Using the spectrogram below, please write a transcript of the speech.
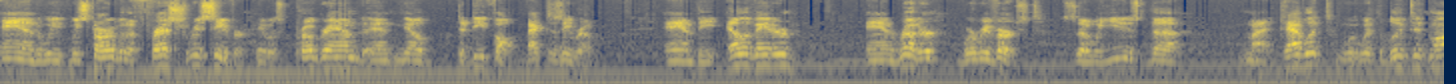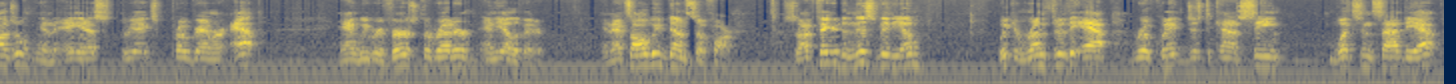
And we, we started with a fresh receiver. It was programmed and, you know, to default, back to zero. And the elevator and rudder were reversed. So we used the my tablet with the Bluetooth module and the AS3X programmer app and we reversed the rudder and the elevator. And that's all we've done so far. So I figured in this video, we can run through the app real quick just to kind of see what's inside the app.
